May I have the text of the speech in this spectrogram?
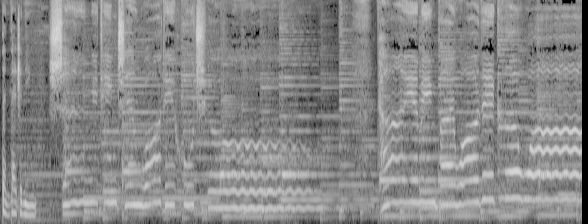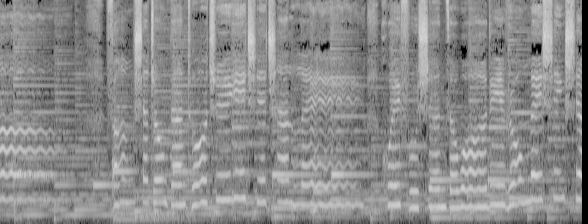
等待着您。神已听见我的呼求，重担，脱去一切颤累。恢复深造我的容美形象，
